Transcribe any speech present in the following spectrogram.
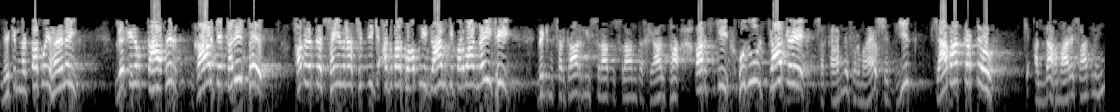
لیکن لگتا کوئی ہے نہیں۔ لیکن جب کافر غار کے قریب تھے، حضرت سیدنا صدیق اکبر کو اپنی جان کی پرواہ نہیں تھی، لیکن سرکار نے سلاط اسلام کا خیال تھا اور اس کی، حضور کیا کرے؟ سرکار نے فرمایا، صدیق، کیا بات کرتے ہو؟ کہ اللہ ہمارے ساتھ نہیں۔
